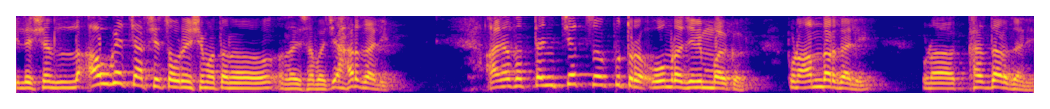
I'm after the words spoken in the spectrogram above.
इलेक्शनला अवघ्या चारशे चौऱ्याऐंशी मतानं राजेसाहेबाची हार झाली. आणि आता त्यांचेच पुत्र ओमराजे निंबाळकर पुन्हा आमदार झाले पुन्हा खासदार झाले.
